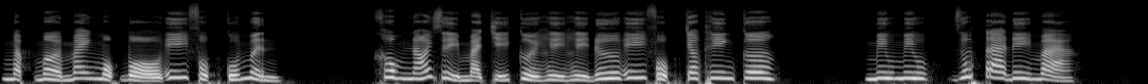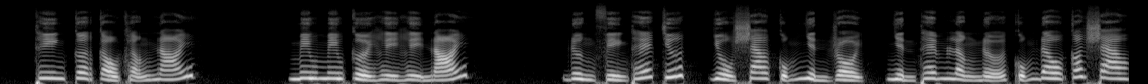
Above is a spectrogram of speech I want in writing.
Mập mờ mang một bộ y phục của mình. Không nói gì mà chỉ cười hì hì đưa y phục cho thiên cơ. Miu Miu, giúp ta đi mà. Thiên cơ cầu khẩn nói. Miu Miu cười hì hì nói. Đừng phiền thế chứ, dù sao cũng nhìn rồi, nhìn thêm lần nữa cũng đâu có sao.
